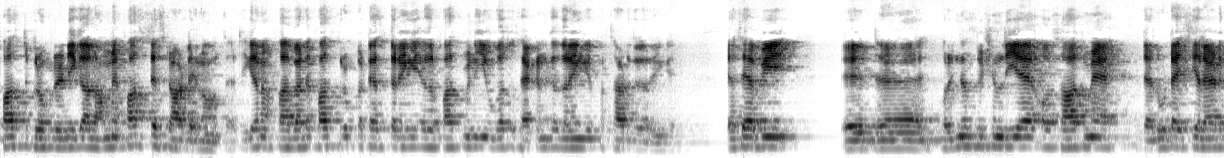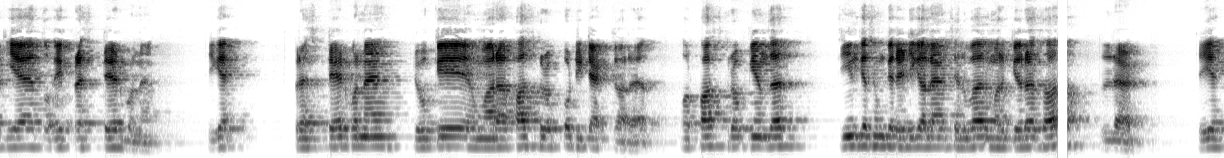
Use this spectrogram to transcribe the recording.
first group radical ہم نے فرسٹ سے اسٹارٹ لینا ہوتا ہے، ٹھیک ہے نا؟ پہلے فرسٹ گروپ کا ٹیسٹ کریں گے۔ اگر فرسٹ میں نہیں ہوگا تو سیکنڈ کا کریں گے، پھر تھرڈ کا کریں گے۔ جیسے ابھی اوریجنل سولوشن لیا ہے اور ساتھ میں ڈیلوٹ آئی سی ایل ایڈ کیا ہے تو ایک پریسپٹیٹ بنا ہے۔ ٹھیک ہے؟ پریسپٹیٹ بنا ہے جو کہ ہمارا فرسٹ گروپ کو ڈیٹیکٹ کر رہا ہے۔ اور فرسٹ گروپ کے اندر تین قسم کے ریڈیکل ہیں سلور مرکیورس اور لیڈ ٹھیک ہے؟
